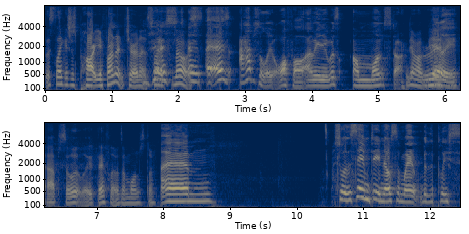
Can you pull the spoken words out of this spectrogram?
it's like it's just part of your furniture, and it's like no, it's, it's, it is absolutely awful. I mean, it was a monster. yeah, really. yeah, absolutely, definitely was a monster. Um. So the same day, Nilsen went with the police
